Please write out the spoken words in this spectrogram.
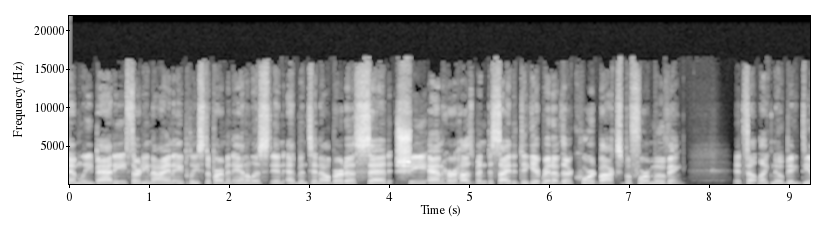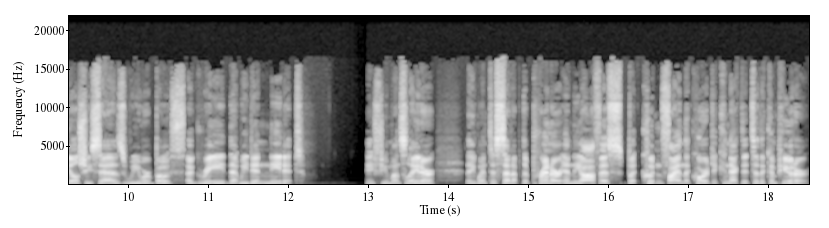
Emily Batty, 39, a police department analyst in Edmonton, Alberta, said she and her husband decided to get rid of their cord box before moving. It felt like no big deal, she says. We were both agreed that we didn't need it. A few months later, they went to set up the printer in the office, but couldn't find the cord to connect it to the computer.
